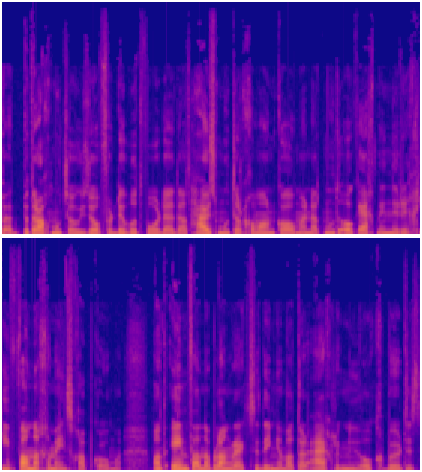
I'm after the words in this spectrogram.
het, bedrag moet sowieso verdubbeld worden. Dat huis moet er gewoon komen. En dat moet ook echt in de regie van de gemeenschap komen. Want een van de belangrijkste dingen wat er eigenlijk nu ook gebeurt is...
